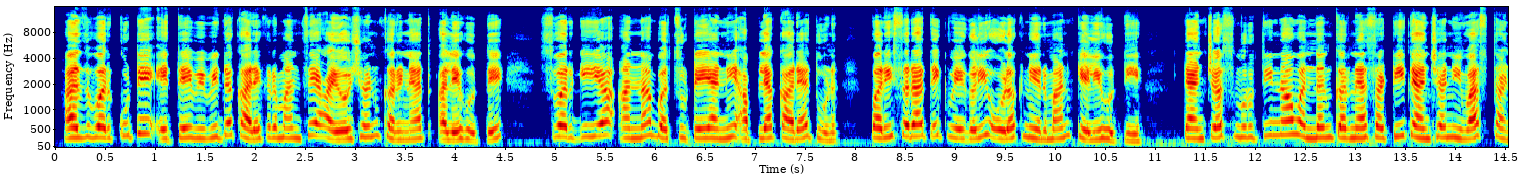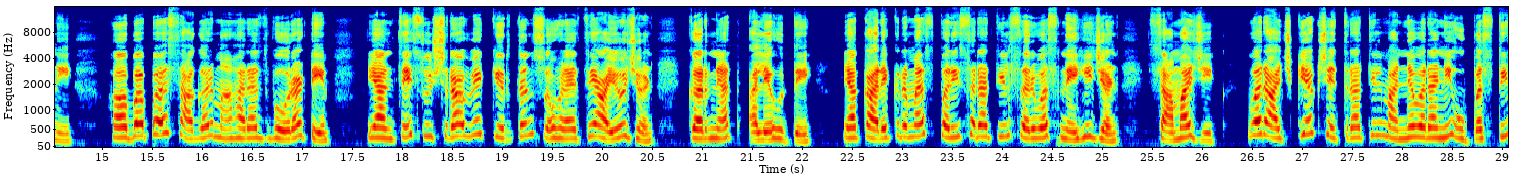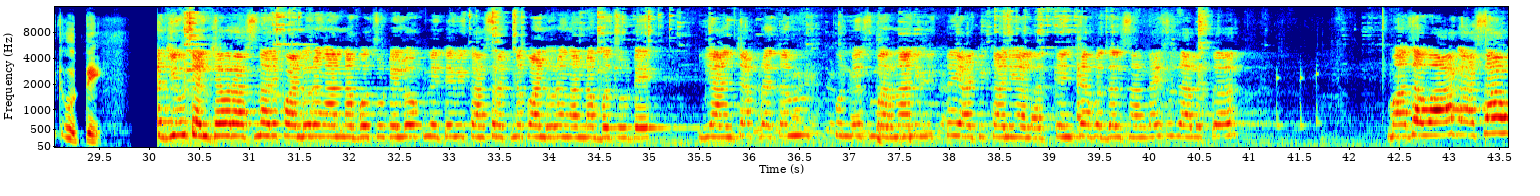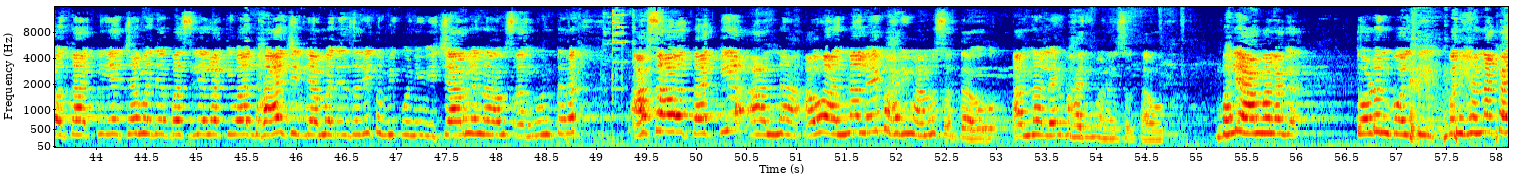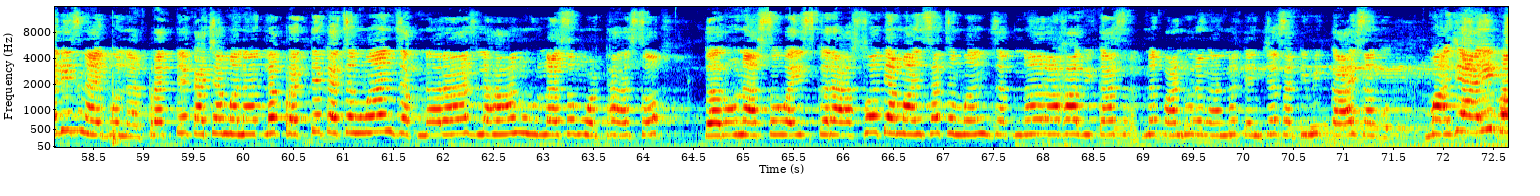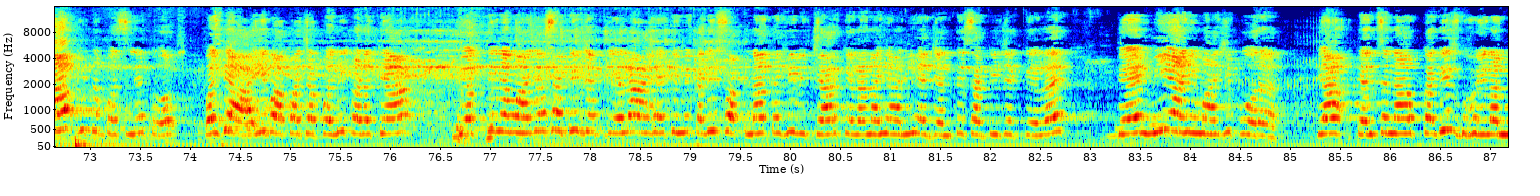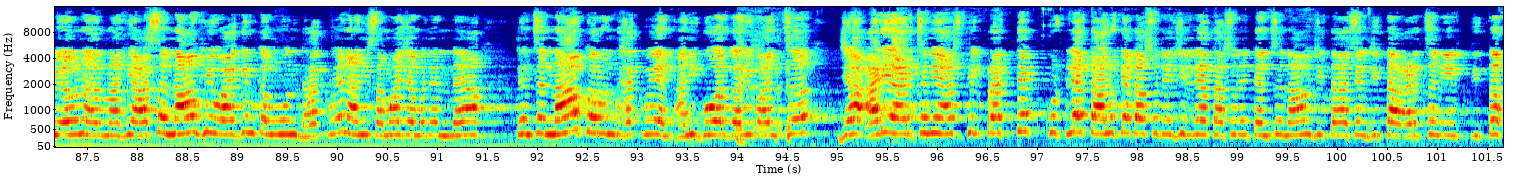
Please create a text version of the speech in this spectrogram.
आज वरकुटे येथे विविध कार्यक्रमांचे आयोजन करण्यात आले होते. स्वर्गीय अण्णा बचुटे यांनी आपल्या कार्यातून परिसरात एक वेगळी ओळख निर्माण केली होती. त्यांच्या स्मृतींना वंदन करण्यासाठी त्यांच्या निवासस्थानी हबप सागर महाराज बोराटे यांचे सुश्राव्य कीर्तन सोहळ्याचे आयोजन करण्यात आले होते. या कार्यक्रमास परिसरातील सर्व स्नेहीजन सामाजिक व राजकीय क्षेत्रातील मान्यवरांनी उपस्थित होते. जीव त्यांच्यावर असणारे पांडुरंगांना बचुटे लोकनेते विकासरत्न पांडुरंगांना बचुटे यांच्या प्रथम पुण्यस्मरणानिमित्त या ठिकाणी आला त्यांच्याबद्दल सांगायचं झालं तर माझा वाघ असा होता की याच्यामध्ये बसलेला किंवा दहा जिल्ह्यामध्ये जरी तुम्ही कुणी विचारलं नाव सांगून तर असा होता की अण्णा अहो अण्णा लय भारी माणूस होता हो. अण्णा लय भारी माणूस होता हो. भले आम्हाला तोडून बोलतील. पण ह्यांना कधीच नाही बोलणार. प्रत्येकाच्या मनातलं प्रत्येकाचं मन जपणार आज लहान मुलं असो मोठा असो तरुण असो वयस्कर असो त्या माणसाचं मन जपणारा हा विकास रत्न पांडुरंगांना त्यांच्यासाठी मी काय सांगू? माझे आई बाप इथं बसले तो पण त्या आई बापाच्या पलीकडे त्या व्यक्तीने माझ्यासाठी जे केलं आहे ते मी कधी स्वप्नातही विचार केला नाही. आणि या जनतेसाठी जे केलंय ते मी आणि माझी पोरं त्या त्यांचं नाव कधीच घोळीला मिळवणार नाही. असं नाव ही वागीन कमवून दाखवेन आणि समाजामध्ये न्या- त्यांचं नाव करून दाखवेन आणि गोरगरिबांचं ज्या आडी अडचणी असतील प्रत्येक कुठल्या तालुक्यात असू दे जिल्ह्यात असू दे त्यांचं नाव जिथं असेल जिथं अडचण येईल तिथं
